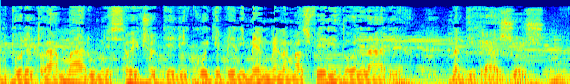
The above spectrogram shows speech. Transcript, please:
που το ρεκλαμάρουμε στο εξωτερικό και περιμένουμε να μας φέρει δολάρια να τη γαζώσουμε.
